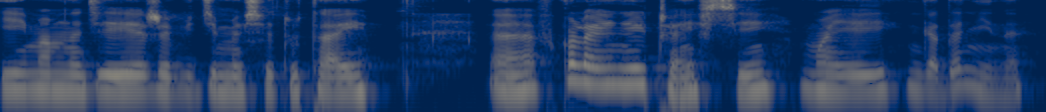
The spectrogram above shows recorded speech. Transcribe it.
i mam nadzieję, że widzimy się tutaj e, w kolejnej części mojej gadaniny.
